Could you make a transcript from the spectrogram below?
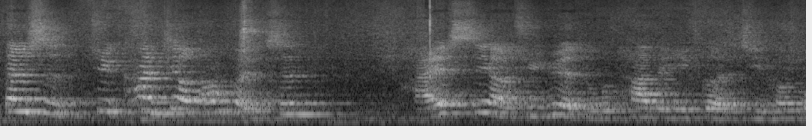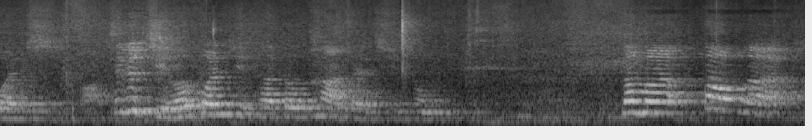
但是去看教堂本身，还是要去阅读它的一个几何关系啊，这个几何关系它都纳在其中。那么到了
